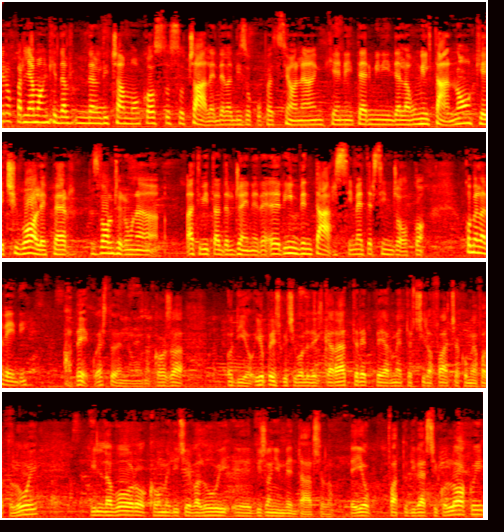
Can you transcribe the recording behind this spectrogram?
Però parliamo anche del, del, diciamo, costo sociale della disoccupazione, anche nei termini della umiltà no? che ci vuole per svolgere un'attività del genere, eh, reinventarsi, mettersi in gioco. Come la vedi? Ah beh, questo è una cosa, oddio, io penso che ci vuole del carattere per metterci la faccia come ha fatto lui. Il lavoro, come diceva lui, eh, bisogna inventarselo. E io ho fatto diversi colloqui,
